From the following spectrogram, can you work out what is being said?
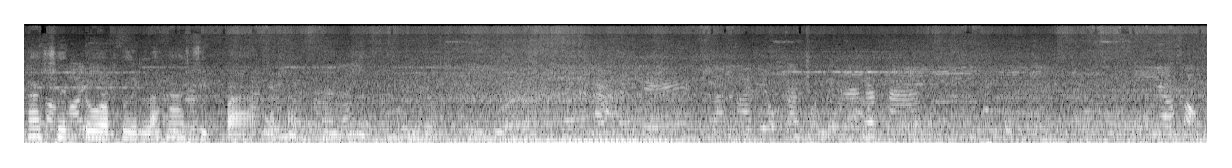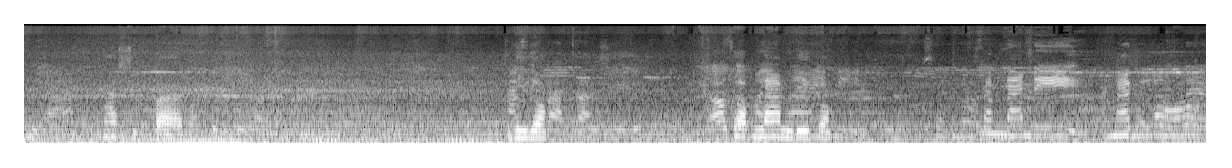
ผ้าเช็ดตัวผืนละห้าสิบบาทนะคะทุกท่าน เที่ยวส องผืนนะห้าสิบบาท ดีกว่าบาทจ้ะซับน้ำดีกว่าซับน้ำดีอันนี้ได้เลย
